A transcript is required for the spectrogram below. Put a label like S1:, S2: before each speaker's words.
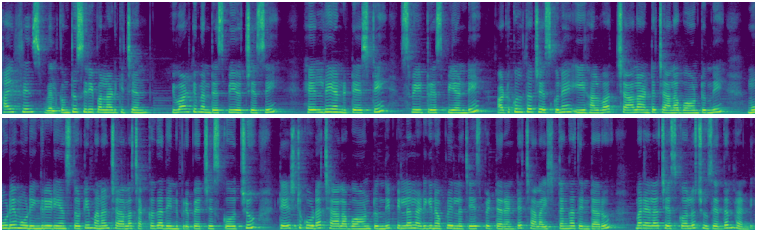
S1: Hi friends welcome to Siri Palnadu kitchen. ఇవాళ మన recipe వచ్చేసి healthy and tasty sweet recipe అండి. అటుకులతో చేసుకునే ఈ హల్వా చాలా అంటే చాలా బాగుంటుంది. మూడే మూడు ఇంగ్రీడియంట్స్ తోటి మనం చాలా చక్కగా దీన్ని ప్రిపేర్ చేసుకోవచ్చు. టేస్ట్ కూడా చాలా బాగుంటుంది. పిల్లలు అడిగినప్పుడు ఇలా చేసి పెట్టారంటే చాలా ఇష్టంగా తింటారు. మరి ఎలా చేసుకోవాలో చూసేద్దాం రండి.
